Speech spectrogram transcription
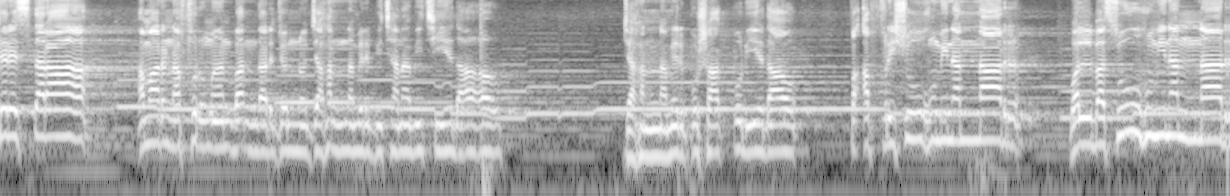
ফেরেস্তারা আমার নাফরমান বান্দার জন্য জাহান্নামের বিছানা বিছিয়ে দাও। জাহান্নামের পোশাক পরিয়ে দাও। আফরিসু হুমিনান্নার ওয়ালবাসু হুমিনান্নার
